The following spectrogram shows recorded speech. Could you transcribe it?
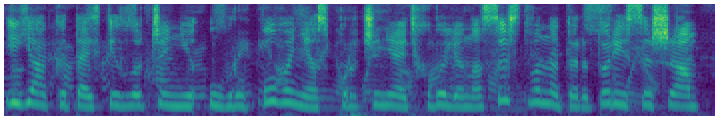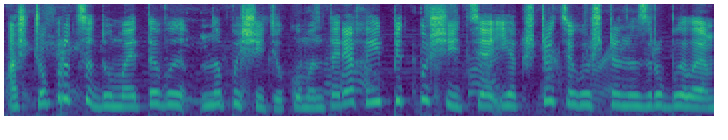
І як китайські злочинні угруповання спричиняють хвилю насильства на території США. А що про це думаєте ви? Напишіть у коментарях і підпишіться, якщо цього ще не зробили.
